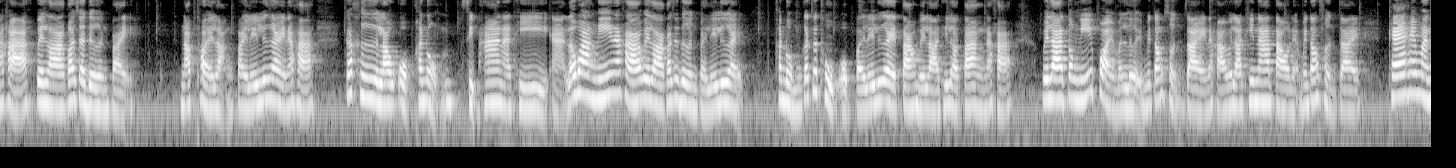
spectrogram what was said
นะคะ เวลาก็จะเดินไป นับถอยหลังไปเรื่อยๆนะคะ ก็คือเราอบขนม 15 นาทีอะระหว่างนี้นะคะ เวลาก็จะเดินไปเรื่อยๆ ขนมก็จะถูกอบไปเรื่อยๆ ตามเวลาที่เราตั้งนะคะ เวลาตรงนี้ปล่อยมันเลยไม่ต้องสนใจนะคะ เวลาที่หน้าเตาเนี่ยไม่ต้องสนใจ แค่ให้มัน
